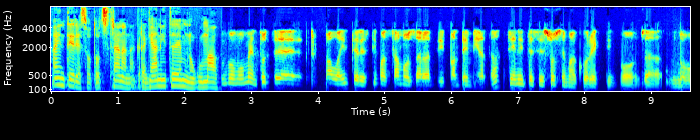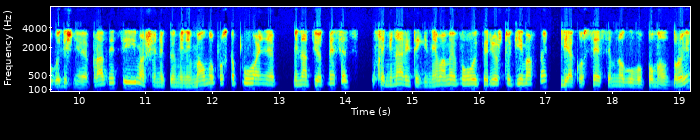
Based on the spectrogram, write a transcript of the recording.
а интересот од страна на граѓаните е многу мал. Во моментот е мала интерес има само заради пандемијата. Цените се сосема коректни во за новогодишниве празници. Имаше некој минимално поскапување минатиот месец, Семинарите ги немаме во овој период што ги имавме, или ако се, се многу во помал број.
